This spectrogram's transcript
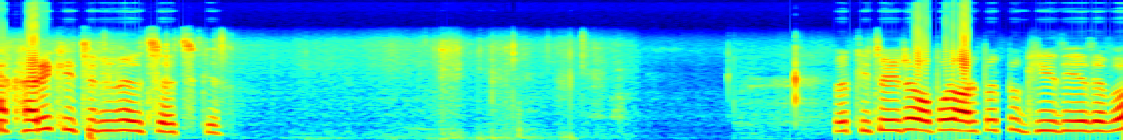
এক হাঁড়ি খিচুড়ি হয়েছে আজকে। এবার খিচুড়িটার ওপর অল্প একটু ঘি দিয়ে দেবো।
